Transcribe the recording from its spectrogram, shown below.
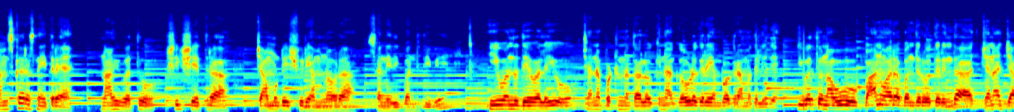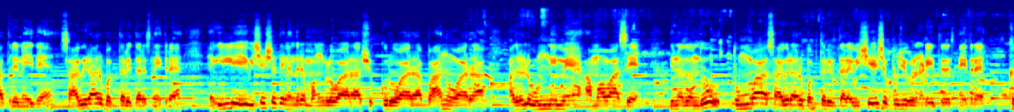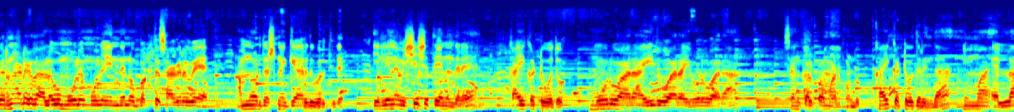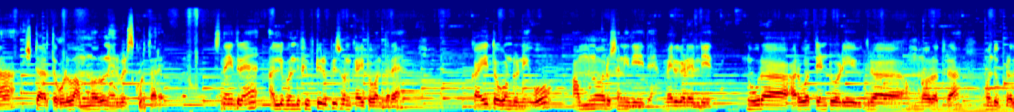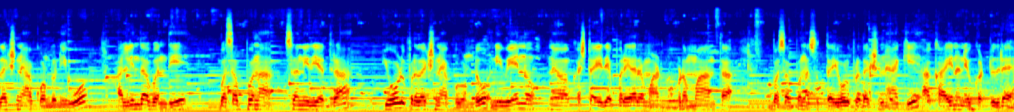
ನಮಸ್ಕಾರ ಸ್ನೇಹಿತರೆ, ನಾವಿವತ್ತು ಶ್ರೀ ಕ್ಷೇತ್ರ ಚಾಮುಂಡೇಶ್ವರಿ ಅಮ್ಮನವರ ಸನ್ನಿಧಿಗೆ ಬಂದಿದ್ದೀವಿ. ಈ ಒಂದು ದೇವಾಲಯವು ಚನ್ನಪಟ್ಟಣ ತಾಲೂಕಿನ ಗೌಡಗೆರೆ ಎಂಬ ಗ್ರಾಮದಲ್ಲಿದೆ. ಇವತ್ತು ನಾವು ಭಾನುವಾರ ಬಂದಿರುವುದರಿಂದ ಜನ ಜಾತ್ರೆನೇ ಇದೆ. ಸಾವಿರಾರು ಭಕ್ತರಿದ್ದಾರೆ ಸ್ನೇಹಿತರೆ. ಇಲ್ಲಿ ವಿಶೇಷತೆ ಏನೆಂದರೆ ಮಂಗಳವಾರ, ಶುಕ್ರವಾರ, ಭಾನುವಾರ, ಅದರಲ್ಲೂ ಹುಣ್ಣಿಮೆ, ಅಮಾವಾಸ್ಯೆ ದಿನದಂದು ತುಂಬಾ ಸಾವಿರಾರು ಭಕ್ತರಿರ್ತಾರೆ ವಿಶೇಷ ಪೂಜೆಗಳು ನಡೆಯುತ್ತದೆ ಸ್ನೇಹಿತರೆ. ಕರ್ನಾಟಕದ ಹಲವು ಮೂಲೆ ಮೂಲೆಯಿಂದನೂ ಭಕ್ತ ಸಾಗರವೇ ಅಮ್ಮನವ್ರ ದರ್ಶನಕ್ಕೆ ಹರಿದು ಬರುತ್ತಿದೆ. ಇಲ್ಲಿನ ವಿಶೇಷತೆ ಏನೆಂದರೆ ಕಾಯಿ ಕಟ್ಟುವುದು. ಮೂರು ವಾರ, ಐದು ವಾರ, ಏಳು ವಾರ ಸಂಕಲ್ಪ ಮಾಡಿಕೊಂಡು ಕಾಯಿ ಕಟ್ಟುವುದರಿಂದ ನಿಮ್ಮ ಎಲ್ಲ ಇಷ್ಟಾರ್ಥಗಳು ಅಮ್ಮನವರು ನೆರವೇರಿಸ್ಕೊಡ್ತಾರೆ. ಸ್ನೇಹಿತರೆ, ಅಲ್ಲಿ ಬಂದು ಫಿಫ್ಟಿ ರುಪೀಸ್ ಒಂದು ಕಾಯಿ ತೊಗೊತಾರೆ. ಕಾಯಿ ತಗೊಂಡು ನೀವು ಅಮ್ಮನವ್ರ ಸನ್ನಿಧಿ ಇದೆ. ಮೇಲ್ಗಡೆಯಲ್ಲಿ ನೂರ ಅರವತ್ತೆಂಟು ಅಡಿ ವಿಗ್ರಹ ಅಮ್ಮನವ್ರ ಹತ್ರ ಒಂದು ಪ್ರದಕ್ಷಿಣೆ ಹಾಕ್ಕೊಂಡು ನೀವು ಅಲ್ಲಿಂದ ಬಂದು ಬಸಪ್ಪನ ಸನ್ನಿಧಿ ಹತ್ರ ಏಳು ಪ್ರದಕ್ಷಿಣೆ ಹಾಕ್ಕೊಂಡು ನೀವೇನು ಕಷ್ಟ ಇದೆ ಪರಿಹಾರ ಮಾಡಿಕೊಡಮ್ಮ ಅಂತ ಬಸಪ್ಪನ ಸುತ್ತ ಏಳು ಪ್ರದಕ್ಷಿಣೆ ಹಾಕಿ ಆ ಕಾಯಿನ ನೀವು ಕಟ್ಟಿದ್ರೆ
